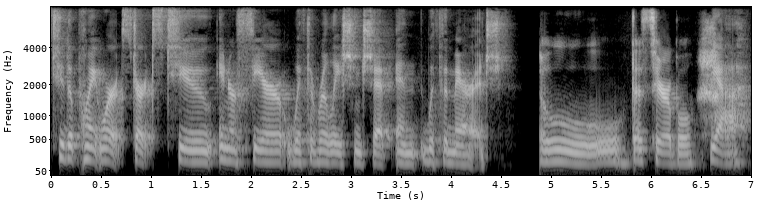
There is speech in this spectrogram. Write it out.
to the point where it starts to interfere with the relationship and with the marriage oh that's terrible yeah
